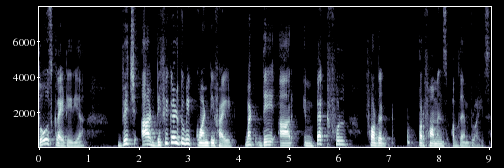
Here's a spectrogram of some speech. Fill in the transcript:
those criteria which are difficult to be quantified but they are impactful for the performance of the employees.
